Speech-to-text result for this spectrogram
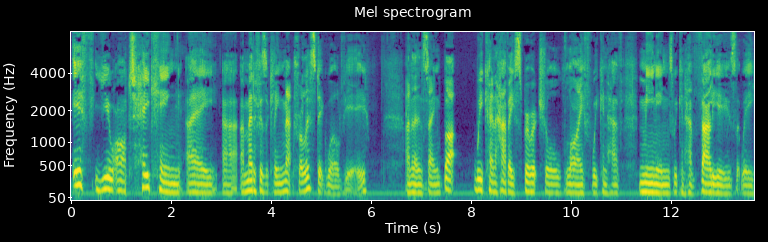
if you are taking a uh, a metaphysically naturalistic worldview and then saying, but we can have a spiritual life, we can have meanings, we can have values that we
